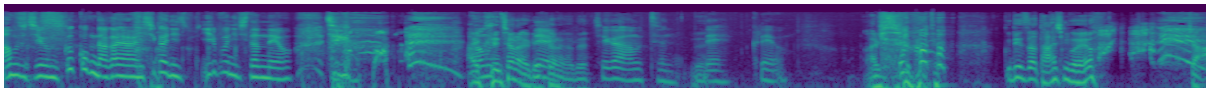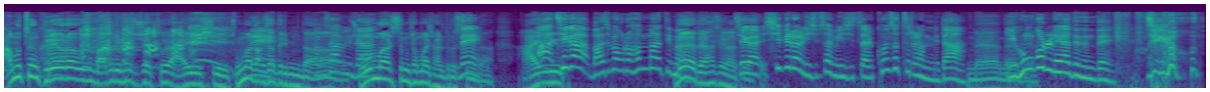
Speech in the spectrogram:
아무튼 지금 끝곡 나가야 할 시간이 1분이 지났네요. 제가 아니 아무튼, 괜찮아요, 네. 괜찮아요. 네. 제가 아무튼 네. 네, 그래요. 알겠습니다. 끝인사 다 하신 거예요? 자, 아무튼 그래요라고 좀 마무리를 해주셨고요. 아이유 씨 정말 네, 감사드립니다. 감사합니다. 좋은 말씀 정말 잘 들었습니다. 네. 아이유. 아, 제가 마지막으로 한마디만. 네, 네, 하세요, 하세요. 제가 11월 23, 24일 콘서트를 합니다. 네, 네, 이 홍보를 해야 되는데 제가 오늘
